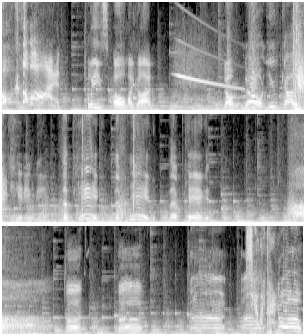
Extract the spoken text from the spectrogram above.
Oh, come on! Please. Oh my god. No, no, you've got to be kidding me. The pig, the pig, the pig. Uh, uh, uh, See you later. No,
